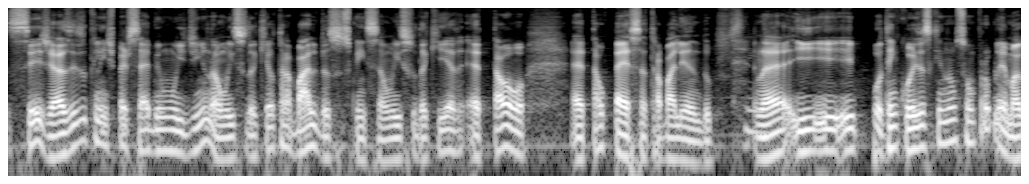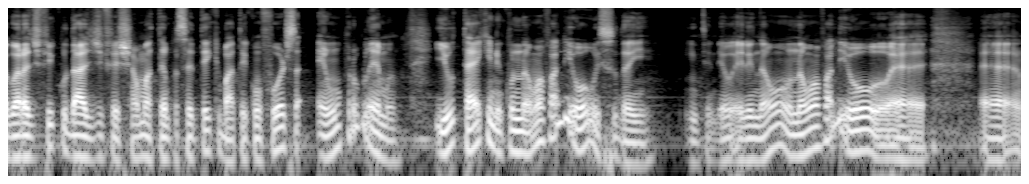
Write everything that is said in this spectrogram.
seja, às vezes o cliente percebe um ruidinho, não, isso daqui é o trabalho da suspensão, isso daqui é, é tal, é tal peça trabalhando. Né? E, e, pô, tem coisas que não são problema. Agora, a dificuldade de fechar uma tampa, você ter que bater com força, é um problema. E o técnico não avaliou isso daí, entendeu? Ele não, não avaliou. É, é,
